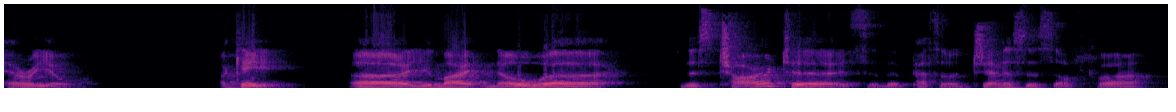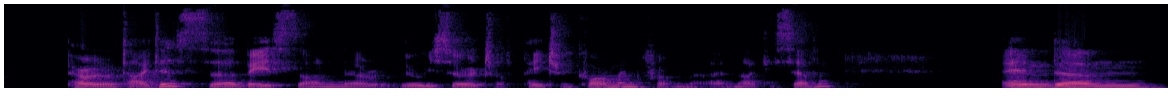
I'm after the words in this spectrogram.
perio. Okay, uh, you might know uh, this chart. Uh, it's the pathogenesis of periodontitis based on the research of Page and Kornman from 97. And um,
